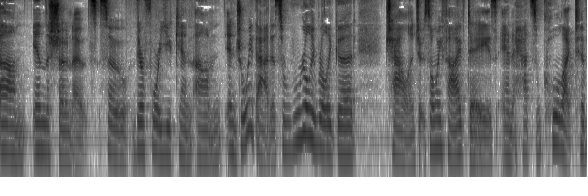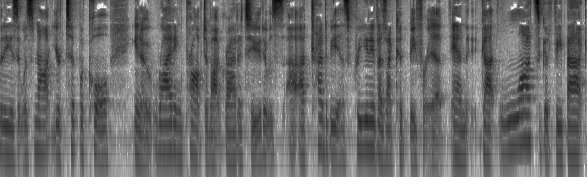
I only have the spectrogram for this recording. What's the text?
Um, in the show notes. So, therefore, you can um, enjoy that. It's a really, really good challenge. It was only five days and it had some cool activities. It was not your typical, you know, writing prompt about gratitude. It was, I, I tried to be as creative as I could be for it and got lots of good feedback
